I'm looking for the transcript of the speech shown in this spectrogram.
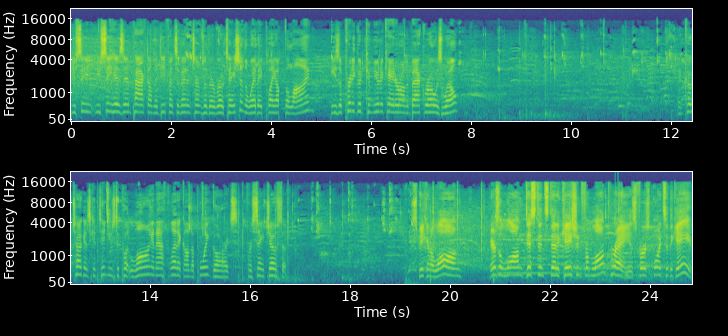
you see, you see his impact on the defensive end in terms of their rotation, the way they play up the line. He's a pretty good communicator on the back row as well. And Coach Huggins continues to put long and athletic on the point guards for St. Joseph. Speaking of long, here's a long distance dedication from Longpre, his first points of the game.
